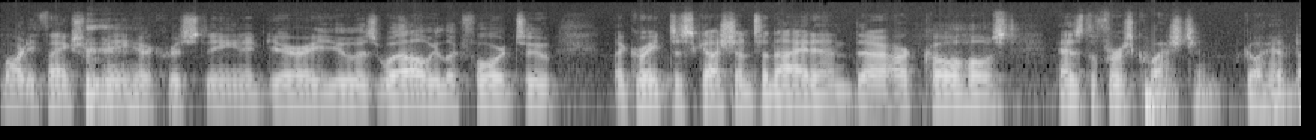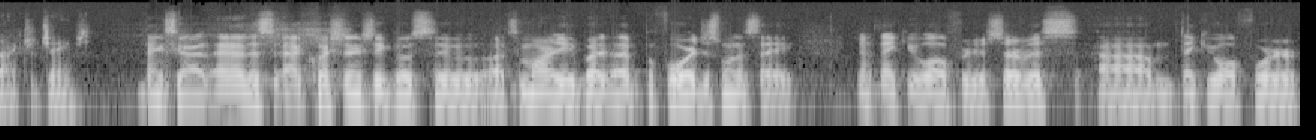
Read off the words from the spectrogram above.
Marty, thanks for being here. Kristine and Gary, you as well. We look forward to a great discussion tonight. And uh, our co host has the first question. Go ahead, Dr. James. Thanks, Scott. Uh, this uh, question actually goes to uh, to Marty, but uh, before I just want to say, you know, thank you all for your service. Um, thank you all for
